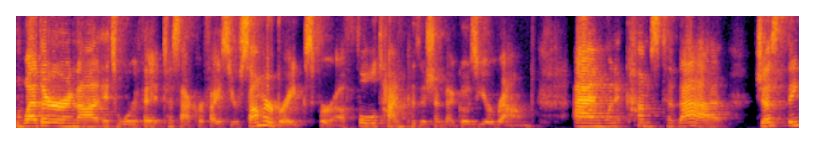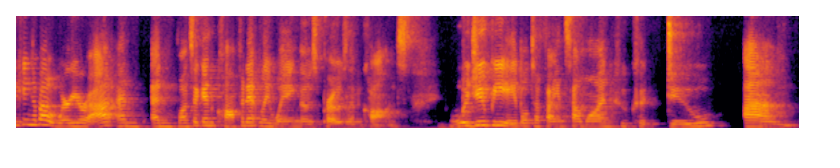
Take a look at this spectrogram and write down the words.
whether or not it's worth it to sacrifice your summer breaks for a full time position that goes year round. And when it comes to that, just thinking about where you're at and and once again confidently weighing those pros and cons mm-hmm. would you be able to find someone who could do um,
